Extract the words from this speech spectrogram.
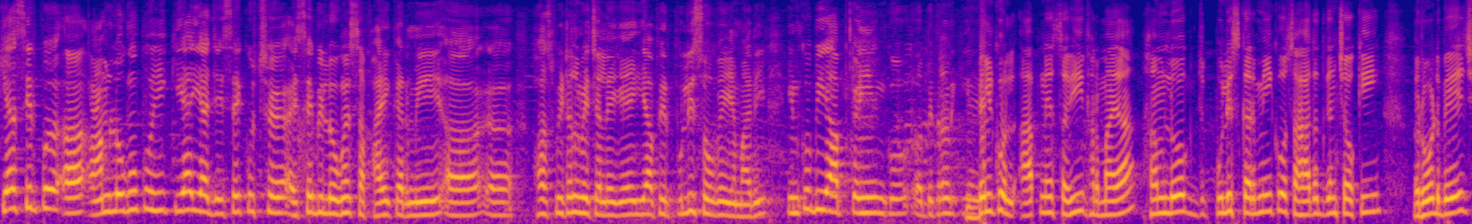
क्या सिर्फ़ आम लोगों को ही किया या जैसे कुछ ऐसे भी लोग हैं सफ़ाई कर्मी हॉस्पिटल में चले गए या फिर पुलिस हो गई हमारी इनको भी आप कहीं इनको वितरण किया? बिल्कुल आपने सही फरमाया। हम लोग पुलिसकर्मी को शहादतगंज चौकी रोडवेज़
